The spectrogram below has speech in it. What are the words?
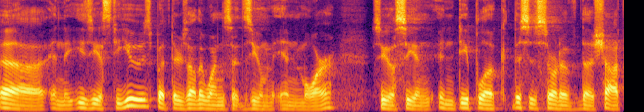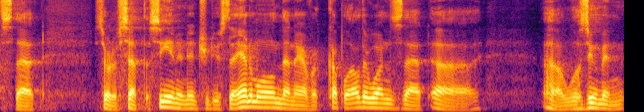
uh, and the easiest to use, but there's other ones that zoom in more. So you'll see in, in Deep Look, this is sort of the shots that sort of set the scene and introduce the animal, and then I have a couple other ones that uh, uh, will zoom in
